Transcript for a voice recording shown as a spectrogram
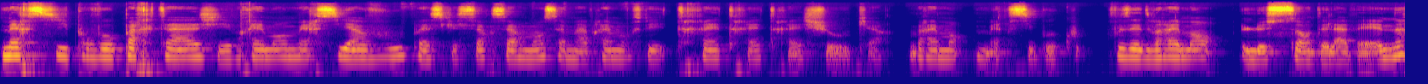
merci pour vos partages et vraiment merci à vous parce que sincèrement, ça m'a vraiment fait très très très chaud au cœur. Vraiment, merci beaucoup. Vous êtes vraiment le sang de la veine.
